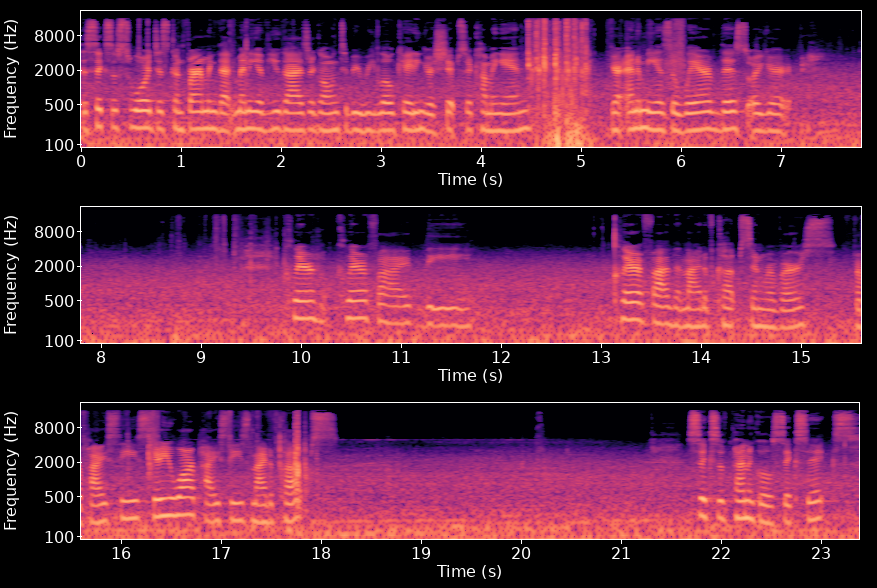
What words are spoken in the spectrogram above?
The Six of Swords is confirming that many of you guys are going to be relocating. Your ships are coming in. Your enemy is aware of this, or you're clarify the clarify the Knight of Cups in reverse for Pisces. Here you are, Pisces, Knight of Cups. Six of Pentacles, six six.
